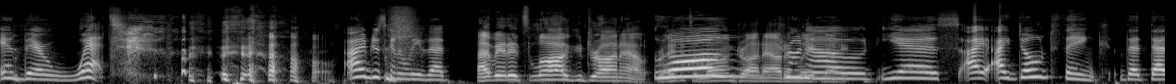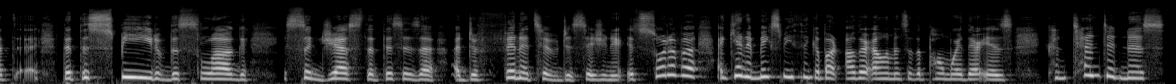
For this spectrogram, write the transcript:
and they're wet. I'm just going to leave that I mean, it's long drawn out, right? Long, it's a long drawn out drawn and late out. night. Yes, I, I don't think that that that the speed of the slug suggests that this is a, a definitive decision. It's sort of a again, it makes me think about other elements of the poem where there is contentedness,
